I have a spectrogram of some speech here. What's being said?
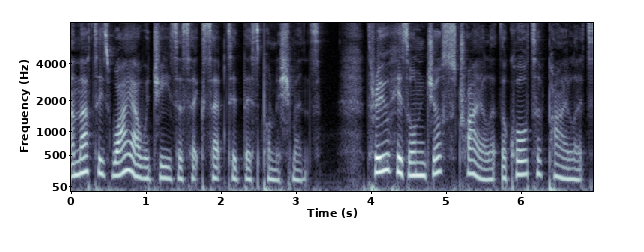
and that is why our Jesus accepted this punishment. Through his unjust trial at the court of Pilate,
